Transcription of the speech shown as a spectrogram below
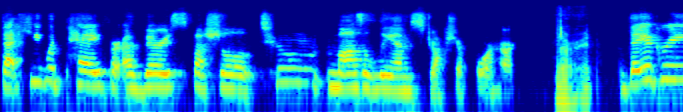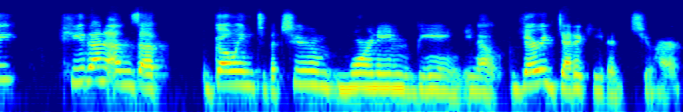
that he would pay for a very special tomb mausoleum structure for her. All right. They agree. He then ends up going to the tomb, mourning, being, you know, very dedicated to her.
